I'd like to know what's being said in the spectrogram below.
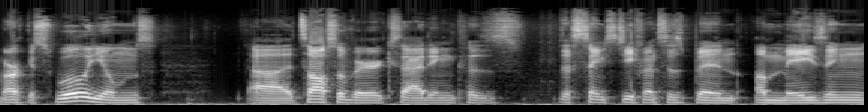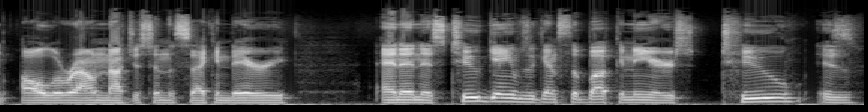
Marcus Williams, uh, it's also very exciting because the Saints defense has been amazing all around, not just in the secondary. And in his two games against the Buccaneers, two is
